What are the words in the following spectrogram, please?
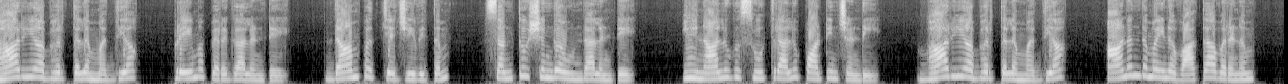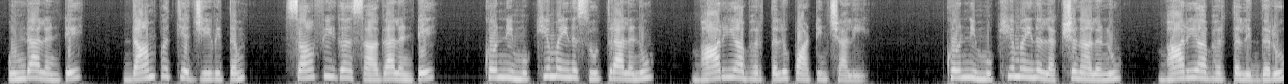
భార్యాభర్తల మధ్య ప్రేమ పెరగాలంటే దాంపత్య జీవితం సంతోషంగా ఉండాలంటే ఈ నాలుగు సూత్రాలు పాటించండి. భార్యాభర్తల మధ్య ఆనందమైన వాతావరణం ఉండాలంటే దాంపత్య జీవితం సాఫీగా సాగాలంటే కొన్ని ముఖ్యమైన సూత్రాలను భార్యాభర్తలు పాటించాలి. కొన్ని ముఖ్యమైన లక్షణాలను భార్యాభర్తలిద్దరూ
